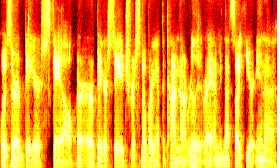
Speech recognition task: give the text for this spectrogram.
was there a bigger scale or, or a bigger stage for snowboarding at the time? Not really, right? I mean, that's like you're in a,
